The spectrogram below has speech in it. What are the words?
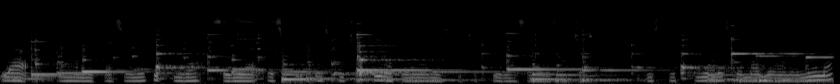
la comunicación efectiva sería escucha activa, tener una escucha activa, saber escuchar, discutir los temas de uno en uno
